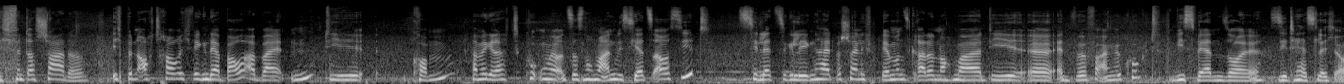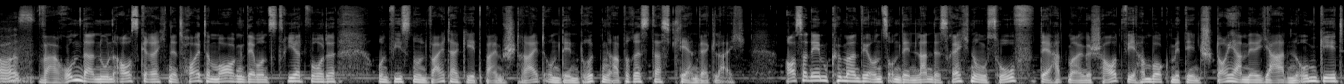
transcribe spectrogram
Ich finde das schade. Ich bin auch traurig wegen der Bauarbeiten, die kommen. Haben wir gedacht, gucken wir uns das nochmal an, wie es jetzt aussieht ist die letzte Gelegenheit wahrscheinlich. Wir haben uns gerade noch mal die äh, Entwürfe angeguckt, wie es werden soll. Sieht hässlich aus. Warum da nun ausgerechnet heute Morgen demonstriert wurde und wie es nun weitergeht beim Streit um den Brückenabriss, das klären wir gleich. Außerdem kümmern wir uns um den Landesrechnungshof. Der hat mal geschaut, wie Hamburg mit den Steuermilliarden umgeht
